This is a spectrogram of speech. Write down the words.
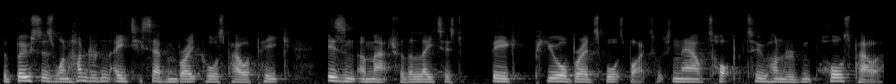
The Busa's 187 brake horsepower peak isn't a match for the latest big purebred sports bikes, which now top 200 horsepower,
